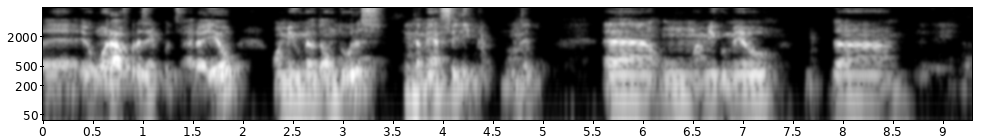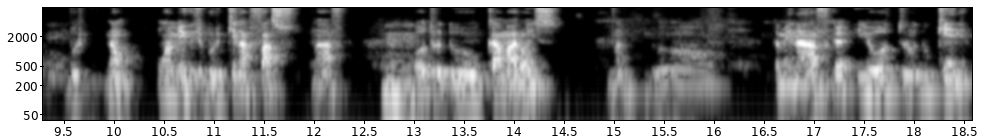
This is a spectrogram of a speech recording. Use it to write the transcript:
é, eu morava, por exemplo, era eu, um amigo meu da Honduras, que também é Felipe, o nome dele. É, um amigo meu da. Bur- Não, um amigo de Burkina Faso, na África. uhum. Outro do Camarões, né? Também na África. E outro do Quênia.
